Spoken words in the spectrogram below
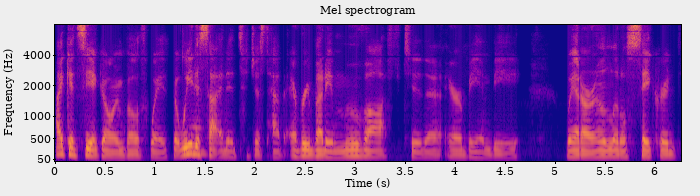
I could see it going both ways. But we Yeah. decided to just have everybody move off to the Airbnb. We had our own little sacred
